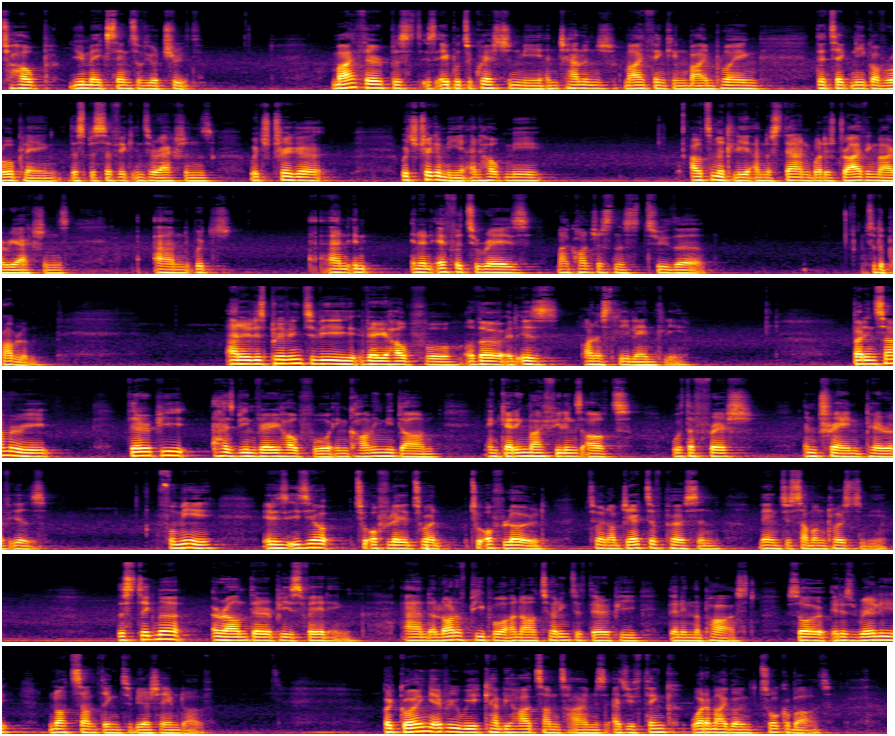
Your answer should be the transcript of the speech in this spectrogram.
to help you make sense of your truth. My therapist is able to question me and challenge my thinking by employing the technique of role playing, the specific interactions which trigger which trigger me and help me ultimately understand what is driving my reactions and which and in in an effort to raise my consciousness to the to the problem and it is proving to be very helpful although it is honestly lengthy but in summary therapy has been very helpful in calming me down and getting my feelings out with a fresh and trained pair of ears. For me, it is easier to offload to an to offload to an objective person than to someone close to me. The stigma around therapy is fading, and a lot of people are now turning to therapy than in the past. So it is really not something to be ashamed of. But going every week can be hard sometimes as you think, what am I going to talk about?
